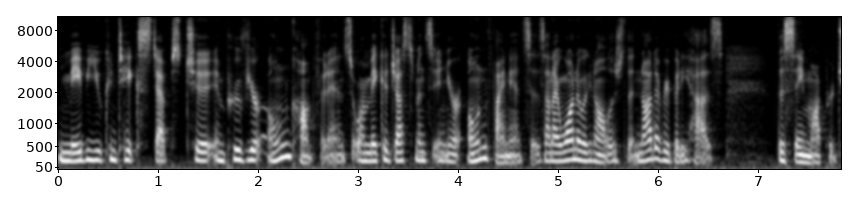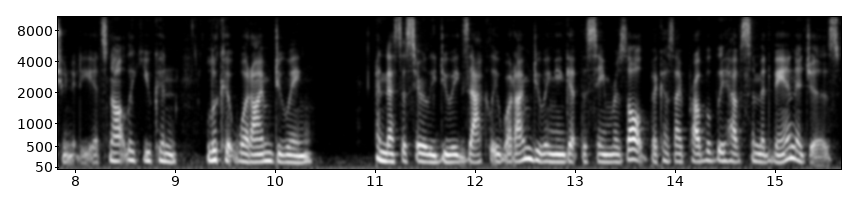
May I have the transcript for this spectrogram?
maybe you can take steps to improve your own confidence or make adjustments in your own finances. And I want to acknowledge that not everybody has the same opportunity. It's not like you can look at what I'm doing and necessarily do exactly what I'm doing and get the same result because I probably have some advantages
